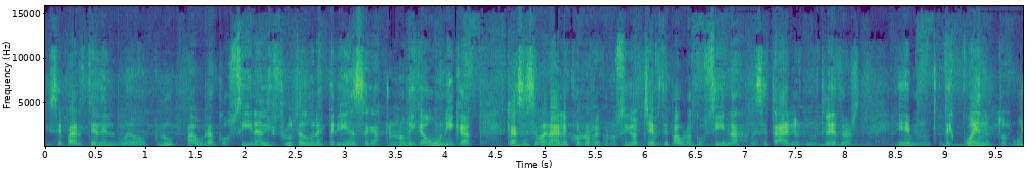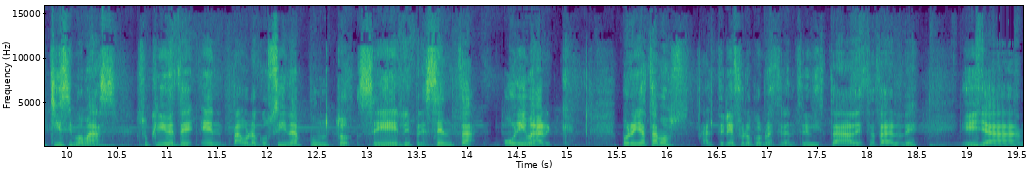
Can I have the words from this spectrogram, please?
Hice parte del nuevo club Paula Cocina. Disfruta de una experiencia gastronómica única. Clases semanales con los reconocidos chefs de Paula Cocina, recetarios, newsletters, em, descuentos, muchísimo más. Suscríbete en paulacocina.cl. Presenta Unimark. Bueno, ya estamos al teléfono con nuestra entrevistada de esta tarde. Ella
